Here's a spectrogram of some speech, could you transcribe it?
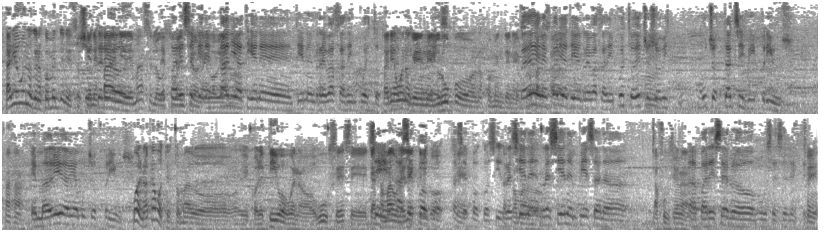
Estaría bueno que nos comenten eso, si en España y demás lo Me parece que en el España tienen, tienen rebajas de impuestos. Estaría bueno que en el grupo nos comenten eso. En España saber. tienen rebajas de impuestos. De hecho, Mm. yo vi muchos taxis, vi Prius. Ajá. En Madrid había muchos Prius. Bueno, acá vos te has tomado eh, colectivos, bueno, buses, eh, te has Sí, tomado un hace eléctrico. poco, Sí. hace poco. Sí, recién, tomado- recién empiezan a, a funcionar. a aparecer los buses eléctricos. Sí.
